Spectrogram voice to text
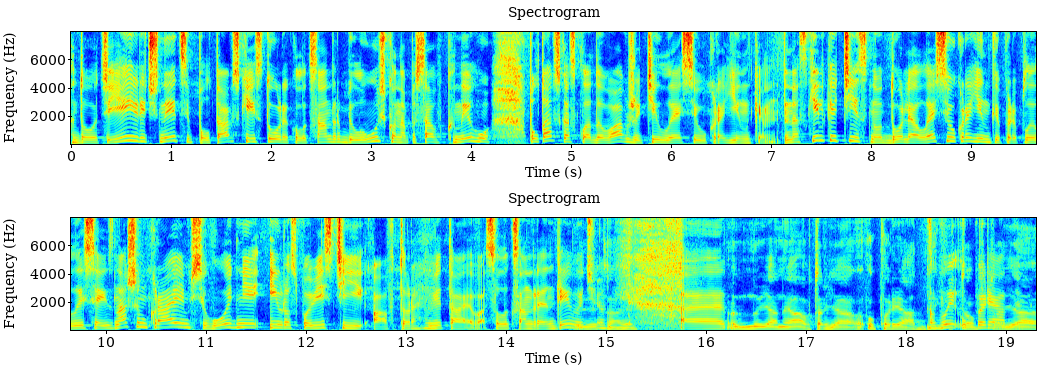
До цієї річниці полтавський історик Олександр Білоусько написав книгу Полтавська складова в житті Лесі Українки. Наскільки тісно доля Лесі Українки переплилися із нашим краєм сьогодні, і розповість її автор. Вітаю вас, Олександре Андрійовичу. Вітаю. Е, Ну я не автор, я упорядник. Ви тобто упорядник. я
